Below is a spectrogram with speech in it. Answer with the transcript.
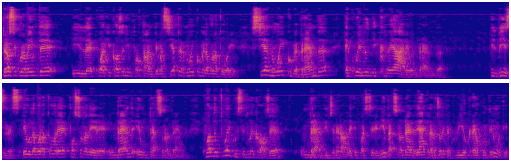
però sicuramente il qualche cosa di importante, ma sia per noi come lavoratori, sia noi come brand, è quello di creare un brand. Il business e un lavoratore possono avere un brand e un personal brand. Quando tu hai queste due cose, un brand in generale, che può essere il mio personal brand ed è anche la ragione per cui io creo contenuti,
